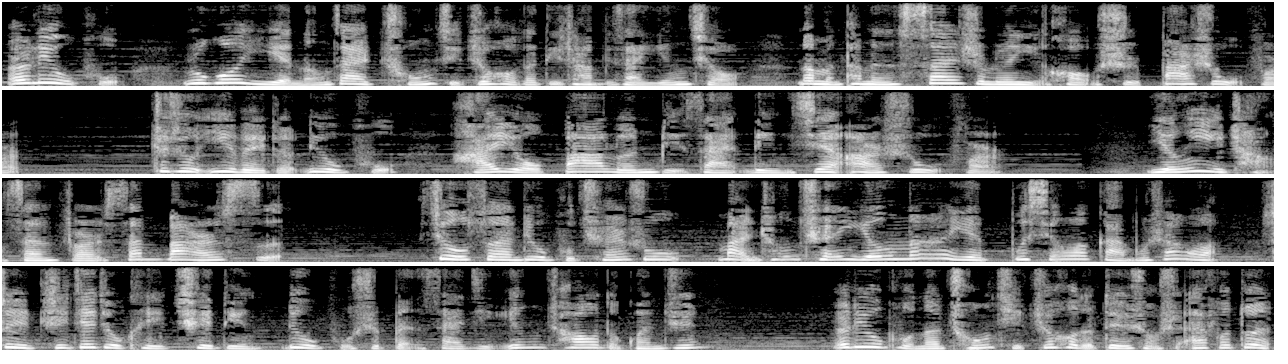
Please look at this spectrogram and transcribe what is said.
而利物浦如果也能在重启之后的第一场比赛赢球，那么他们三十轮以后是八十五分，这就意味着利物浦还有八轮比赛领先二十五分，赢一场三分，三八二十四。就算利物浦全输，曼城全赢，那也不行了，赶不上了，所以直接就可以确定利物浦是本赛季英超的冠军。而利物浦呢，重启之后的对手是埃弗顿，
